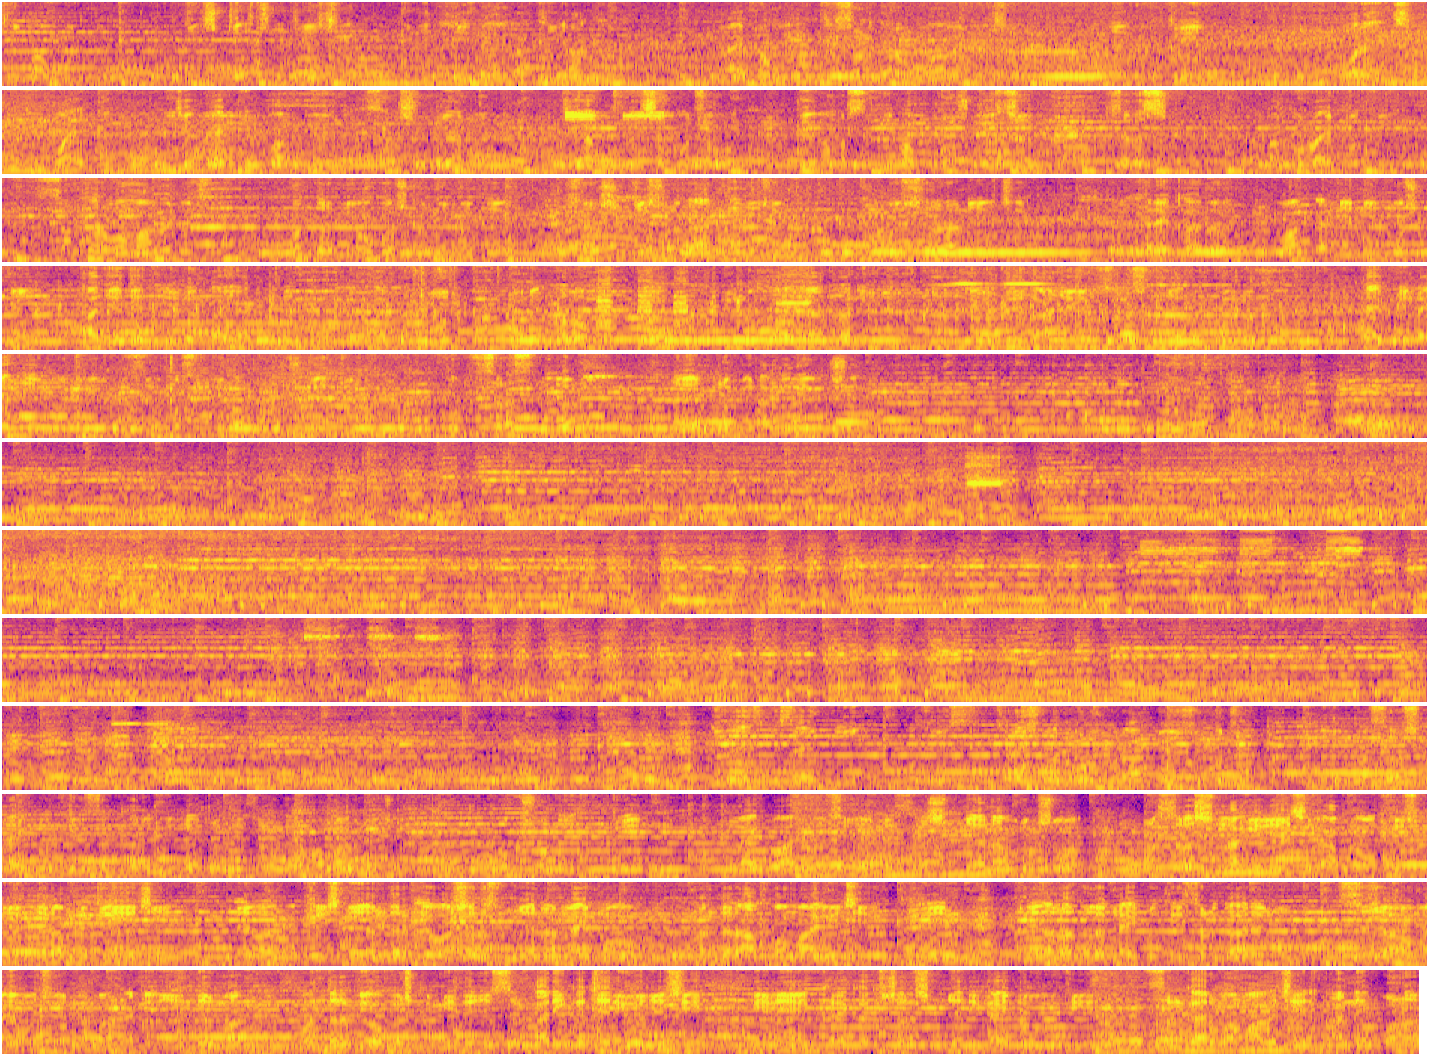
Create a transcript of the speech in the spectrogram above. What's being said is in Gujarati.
અમરસિંહજી બાપુનું જે સ્ટેચ્યુ જે છે એને ત્રિરંગાથી આખા લાઇટોથી શણગારવામાં આવેલું છે. અને ગ્રીન, ઓરેન્જ અને વ્હાઇટ જે લાઇટિંગ વાપરી અને સરસ મજાનું જે આપ જોઈ શકો છો તે અમરસિંહજી બાપુનું સ્ટેચ્યુ સરસ આખું લાઇટોથી શણગારવામાં આવેલું છે. પંદરમી ઓગસ્ટ નિમિત્તે સરસ જે શણગાર થયેલો છે, ખૂબ જ સરાહનીય છે. ખરેખર વાંકાનેરની રોશની આજે જે ત્રિરંગા યાત્રાની મજબૂત અને અલૌકિક ત્રિરંગા યાત્રા નીકળી એવી રીતે આજે સરસ મજાનો ત્રિરંગો, ટાઈપની લાઇટિંગોથી અમરસિંહજી બાપુનું સ્ટેચ્યુ ખૂબ સરસ સરસ વૃક્ષો પણ સરસ લાગી રહ્યા છે. આપણે ઓફિસની અંદર આપણે જઈએ છીએ અને ઓફિસની અંદર કેવા સરસ મજાના લાઇટો અંદર આપવામાં આવી છે. ગ્રીન અને અલગ અલગ લાઇટોથી શણગાર એનો સજાવવામાં આવ્યો છે. એટલે વાંકાનેરની અંદરમાં પંદરમી ઓગસ્ટ નિમિત્તે જે સરકારી કચેરીઓ જે છે, એને ખરેખર સરસ મજાની લાઇટોથી શણગારવામાં આવે છે. આને પણ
